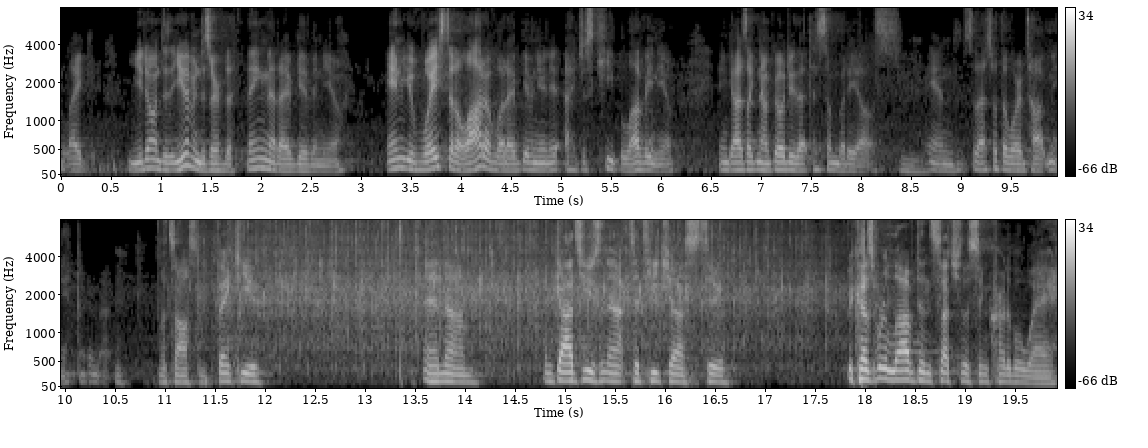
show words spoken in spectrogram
Like, you, don't, you haven't deserved a thing that I've given you. And you've wasted a lot of what I've given you. I just keep loving you. And God's like, no, go do that to somebody else. Mm. And so that's what the Lord taught me. That. That's awesome. Thank you. And, um, and God's using that to teach us to, because we're loved in such this incredible way,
